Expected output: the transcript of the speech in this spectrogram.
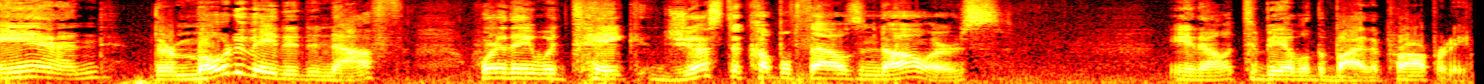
and they're motivated enough where they would take just a couple thousand dollars, you know, to be able to buy the property.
